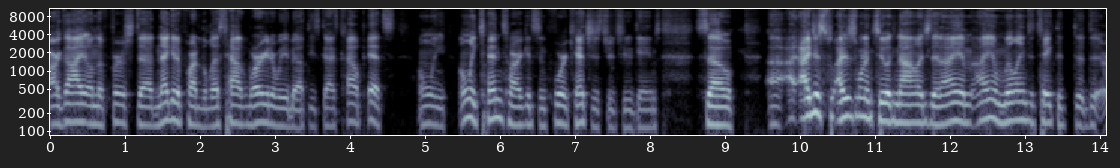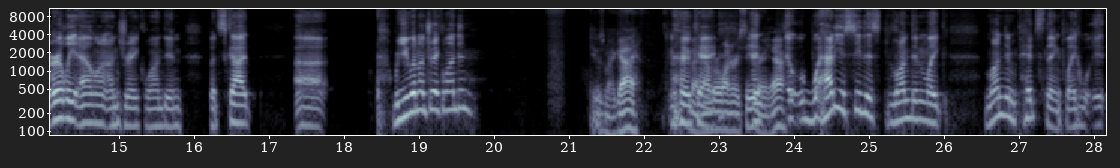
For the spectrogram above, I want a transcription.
our guy on the first uh, negative part of the list. How worried are we about these guys? Kyle Pitts only only 10 targets and four catches through two games. So uh, I, I, just I just wanted to acknowledge that I am I am willing to take the, the, the early L on, on, Drake London. But Scott, uh, were you in on Drake London? He was my guy. Okay, my number one receiver. And, yeah. How do you see this London like? London Pitts thing. Like, it,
